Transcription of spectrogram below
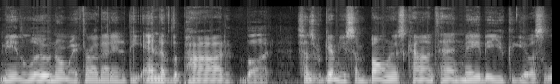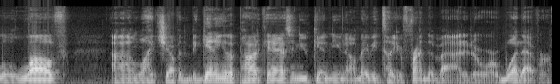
Me and Lou normally throw that in at the end of the pod, but since we're giving you some bonus content, maybe you could give us a little love. Um, we'll hit you up at the beginning of the podcast, and you can, you know, maybe tell your friend about it or whatever.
